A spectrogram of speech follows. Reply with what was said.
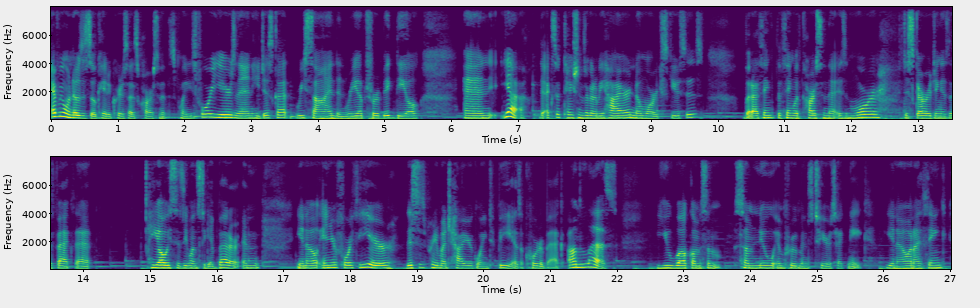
Everyone knows it's okay to criticize Carson at this point. He's four years in, he just got re signed and re upped for a big deal. And yeah, the expectations are going to be higher, no more excuses. But I think the thing with Carson that is more discouraging is the fact that he always says he wants to get better. And, you know, in your fourth year, this is pretty much how you're going to be as a quarterback, unless you welcome some some new improvements to your technique, you know, and I think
